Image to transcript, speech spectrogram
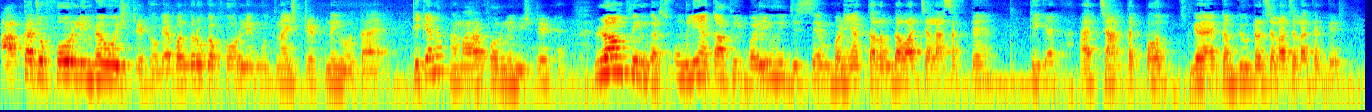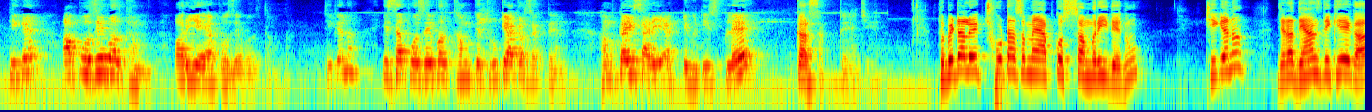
आपका जो फोर लिम है वो स्ट्रेट हो गया। बंदरों का फोर लिम उतना स्ट्रेट नहीं होता है। ठीक है ना? हमारा फोर लिम स्ट्रेट है। लॉन्ग फिंगर्स, उंगलियाँ काफ़ी बड़ी हुई, जिससे हम बढ़िया कलम दवा चला सकते हैं। ठीक है? आज चाँद तक पहुँच गए कंप्यूटर चला चला करके। ठीक है? अपोजेबल थम और ये है अपोजेबल थम ठीक है ना? इस अपोजेबल थम के थ्रू क्या कर सकते हैं? हम कई सारी एक्टिविटीज़ प्ले कर सकते हैं, जी। तो बेटा लो, एक छोटा सा मैं आपको समरी दे दूँ। ठीक है ना? जरा ध्यान से देखिएगा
